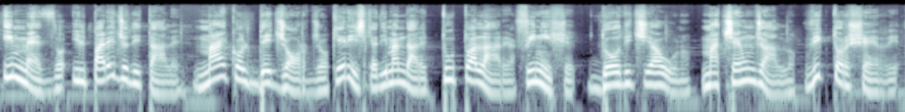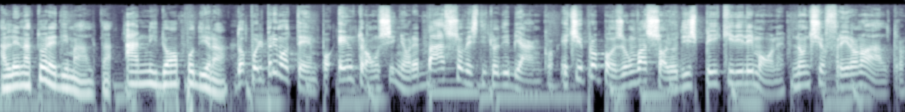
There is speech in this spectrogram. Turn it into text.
In mezzo il pareggio di tale Michael De Giorgio che rischia di mandare tutto all'aria. Finisce 12 a 1. Ma c'è un giallo. Victor Sherry, allenatore di Malta, anni dopo dirà: Dopo il primo tempo entrò un signore basso vestito di bianco e ci propose un vassoio di spicchi di limone. Non ci offrirono altro.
